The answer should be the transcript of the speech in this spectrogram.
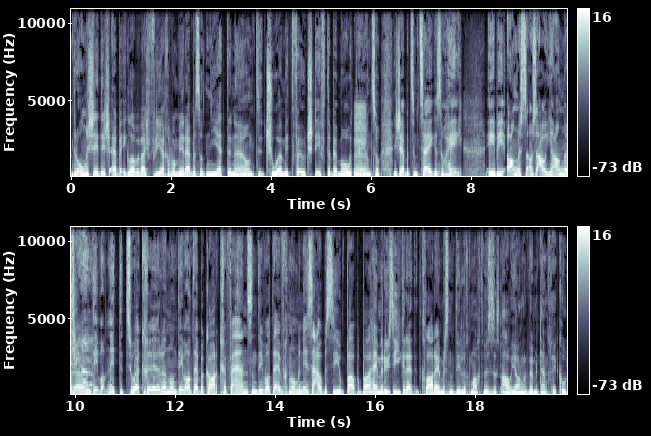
der Unterschied ist eben, ich glaube, weißt, früher, wo wir eben so die Nieten und die Schuhe mit Filzstiften bemalt haben und so, ist eben zum zeigen so, hey, ich bin anders als alle anderen und ich will nicht dazugehören und ich will eben gar keine Fans und ich will einfach nur mir selber sein und bla, bla, bla. Haben wir uns eingeredet. Klar haben wir es natürlich gemacht, weil es alle anderen, weil wir denken, hey, cool.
